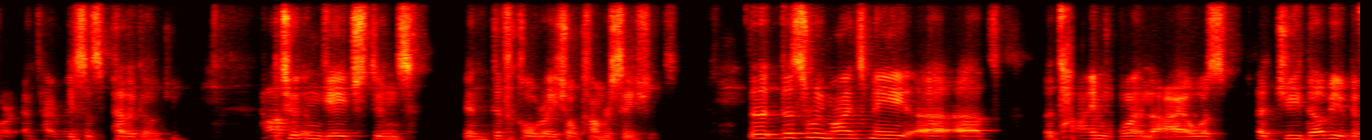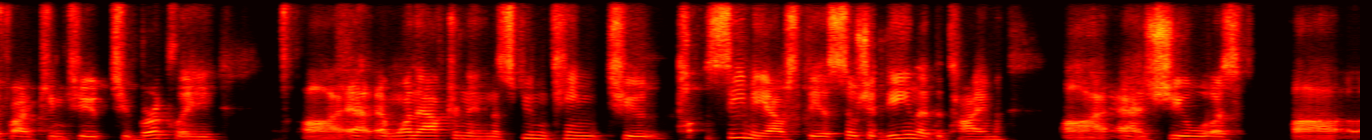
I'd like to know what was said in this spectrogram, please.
for anti-racist pedagogy how to engage students in difficult racial conversations. This reminds me uh, of the time when I was at GW before I came to, to Berkeley. Uh, at, one afternoon, a student came to see me. I was the associate dean at the time, uh, and she was uh,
